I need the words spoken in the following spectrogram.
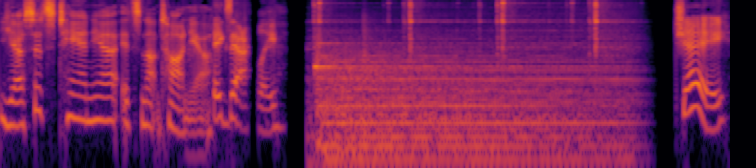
Yes, it's Tanya. It's not Tanya. Exactly. Jay,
